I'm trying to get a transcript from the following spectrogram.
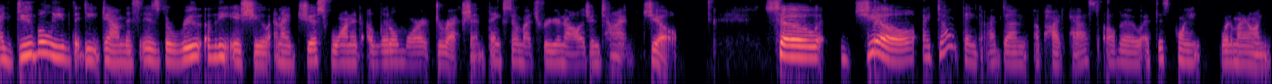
I do believe that deep down this is the root of the issue, and I just wanted a little more direction. Thanks so much for your knowledge and time, Jill. So, Jill, I don't think I've done a podcast, although at this point, what am I on?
